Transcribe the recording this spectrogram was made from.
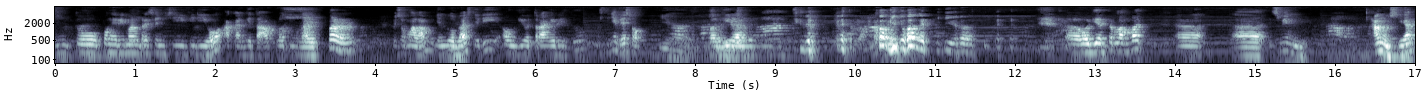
untuk pengiriman resensi video akan kita upload mulai per besok malam jam 12 jadi audio terakhir itu mestinya besok. Iya. bagian kok gitu banget? Iya. Eh, bagian terlambat uh, uh, Ismin hangus ya.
